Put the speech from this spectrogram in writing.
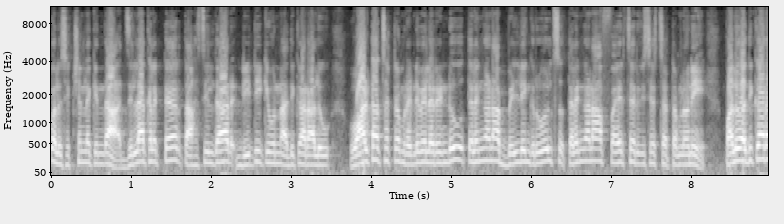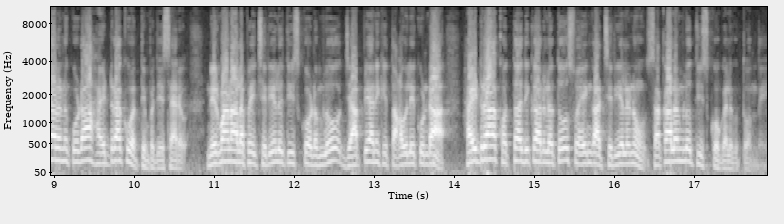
పలు సెక్షన్ల కింద జిల్లా కలెక్టర్ తహసీల్దార్ డీటీకి ఉన్న అధికారాలు వాల్టా చట్టం రెండు వేల రెండు Telangana building rules Telangana fire services చట్టంలోని పలు అధికారాలను కూడా హైడ్రాకు వర్తింపజేశారు. నిర్మాణాలపై చర్యలు తీసుకోవడంలో జాప్యానికి తావు లేకుండా హైడ్రా కొత్త అధికారులతో స్వయంగా చర్యలను సకాలంలో తీసుకోగలుగుతోంది.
